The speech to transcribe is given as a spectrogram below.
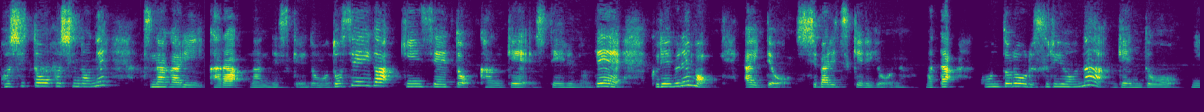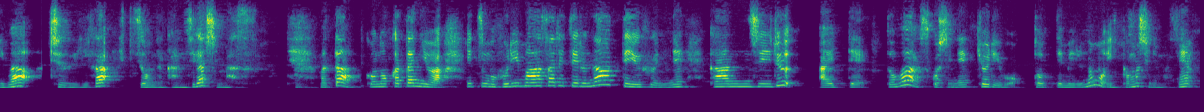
星と星のね、つながりからなんですけれども、土星が金星と関係しているので、くれぐれも相手を縛り付けるような、またコントロールするような言動には注意が必要な感じがします。また、この方にはいつも振り回されてるなっていうふうにね、感じる相手とは少しね、距離を取ってみるのもいいかもしれません。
